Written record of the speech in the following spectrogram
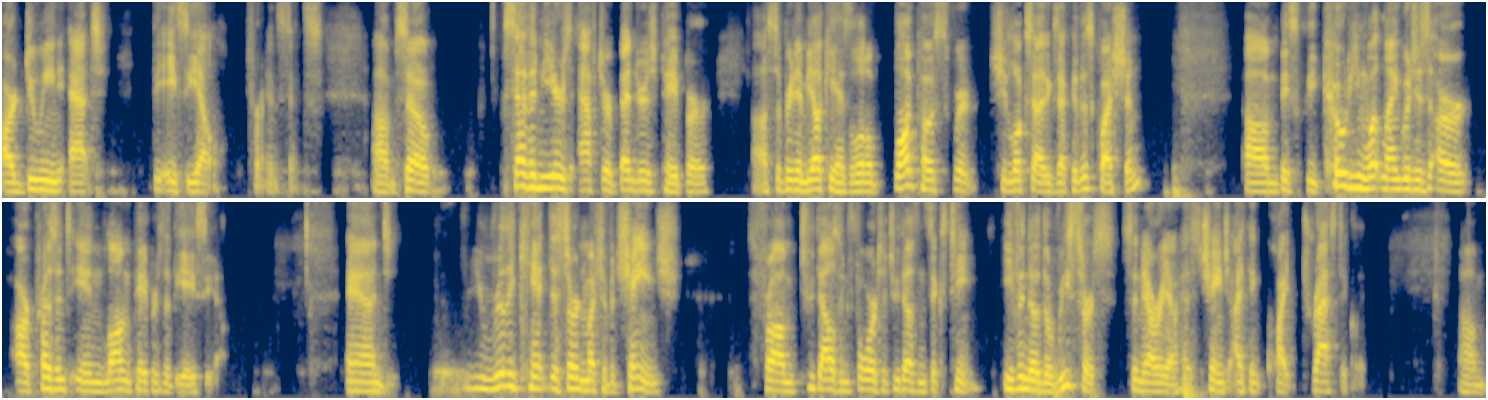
are doing at the ACL, for instance. Um, so seven years after Bender's paper, uh, Sabrina Mielke has a little blog post where she looks at exactly this question, um, basically coding what languages are are present in long papers at the ACL. And you really can't discern much of a change from 2004 to 2016, even though the resource scenario has changed, I think, quite drastically. Um,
